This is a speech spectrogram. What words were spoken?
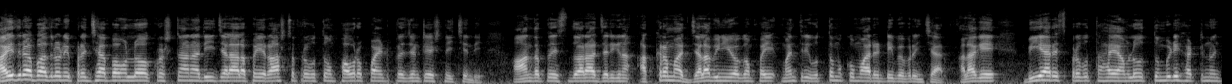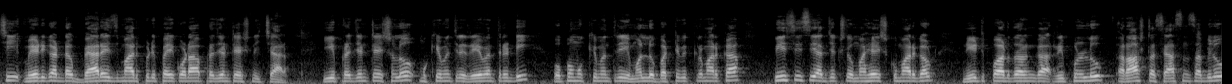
హైదరాబాద్లోని ప్రజాభవన్లో కృష్ణానదీ జలాలపై రాష్ట్ర ప్రభుత్వం పవర్ పాయింట్ ప్రజెంటేషన్ ఇచ్చింది. ఆంధ్రప్రదేశ్ ద్వారా జరిగిన అక్రమ జల వినియోగంపై మంత్రి ఉత్తమ్ కుమార్ రెడ్డి వివరించారు. అలాగే బీఆర్ఎస్ ప్రభుత్వ హయాంలో తుమ్మిడిహట్టు నుంచి మేడిగడ్డ బ్యారేజ్ మార్పిడిపై కూడా ప్రజెంటేషన్ ఇచ్చారు. ఈ ప్రజెంటేషన్లో ముఖ్యమంత్రి రేవంత్ రెడ్డి ఉప ముఖ్యమంత్రి మల్లు బట్టి విక్రమార్క పీసీసీ అధ్యక్షుడు మహేష్ కుమార్ గౌడ్ నీటిపారుదల నిపుణులు రాష్ట్ర శాసనసభ్యులు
